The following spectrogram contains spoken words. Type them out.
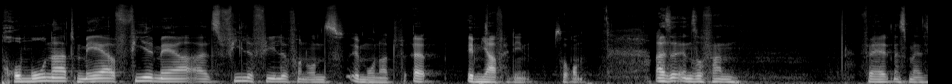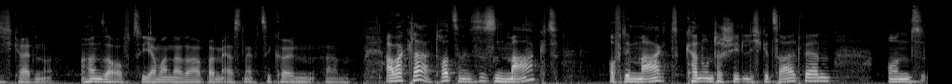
pro Monat mehr, viel mehr als viele, viele von uns im Monat, äh, im Jahr verdienen. So rum. Also insofern Verhältnismäßigkeiten. Hören Sie auf zu jammern da beim ersten FC Köln. Ähm. Aber klar, trotzdem, es ist ein Markt. Auf dem Markt kann unterschiedlich gezahlt werden. Und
